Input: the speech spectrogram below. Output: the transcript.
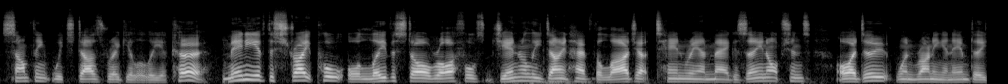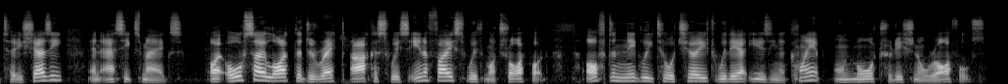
something which does regularly occur. Many of the straight pull or lever style rifles generally don't have the larger 10 round magazine options I do when running an MDT chassis and AICS mags. I also like the direct Arca Swiss interface with my tripod, often niggly to achieve without using a clamp on more traditional rifles.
